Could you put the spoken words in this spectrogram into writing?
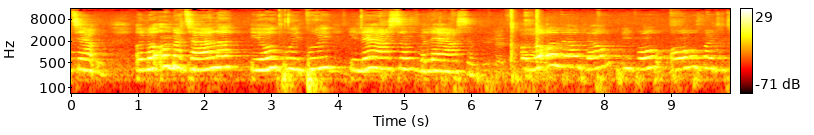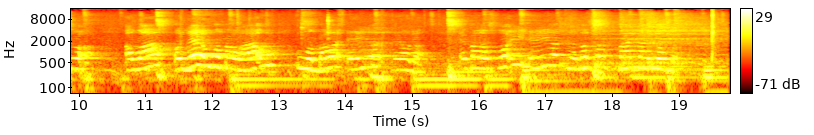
Tatu. Oloo matala, iou pui pui, i le asam, ma le asam. Oloo leo leo, i vou ou whaitutoa. Awa, o le ua maua au, ua maua eia e ora. E maua foi eia te lopa mana i loma.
